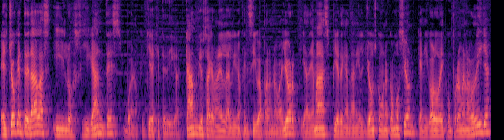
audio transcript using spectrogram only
El choque entre Dallas y los gigantes, bueno, ¿qué quieres que te diga? Cambios a granel en la línea ofensiva para Nueva York y además pierden a Daniel Jones con una conmoción, Kenny Golladay con un problema en la rodilla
